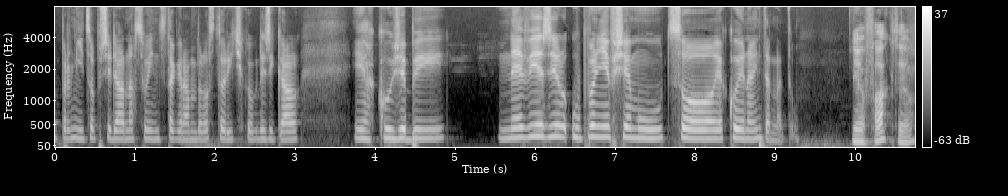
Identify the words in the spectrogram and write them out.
první, co přidal na svůj Instagram, bylo storíčko, kdy říkal, jako že by nevěřil úplně všemu, co jako je na internetu. Jo, fakt, jo.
